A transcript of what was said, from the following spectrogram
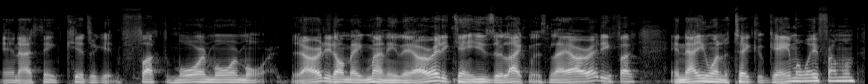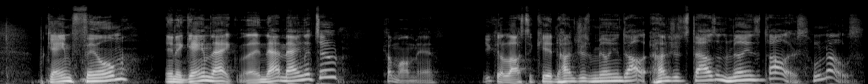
And I think kids are getting fucked more and more and more. They already don't make money. They already can't use their likeness. They already fuck. And now you want to take a game away from them? Game film in a game that in that magnitude? Come on, man. You could have lost a kid hundreds of million dollars, hundreds, of thousands, millions of dollars. Who knows?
